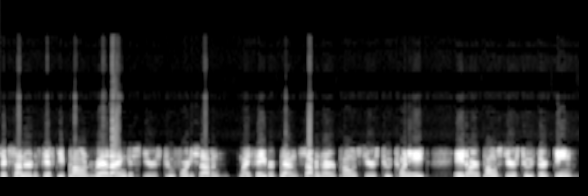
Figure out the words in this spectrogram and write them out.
650 pound red Angus steers 247. My favorite pen 700 pound steers 228. 800 pound steers 213.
